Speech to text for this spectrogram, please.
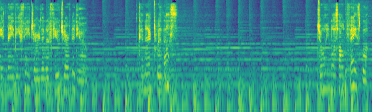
It may be featured in a future video. Connect with us. Join us on Facebook.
